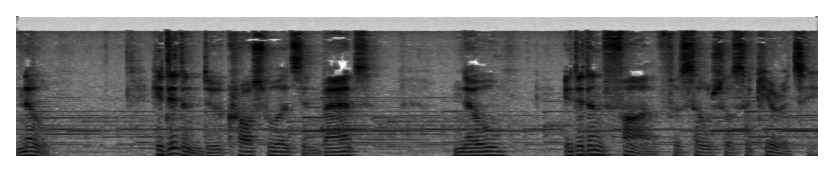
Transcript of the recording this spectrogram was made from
No, he didn't do crosswords in bed. No, he didn't file for Social Security.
